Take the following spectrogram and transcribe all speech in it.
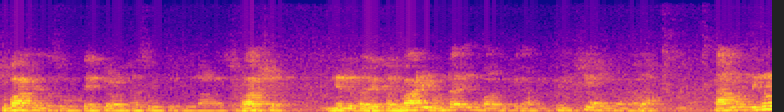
സുഭാഷ് എന്റെ സുഹൃത്ത് ഏറ്റവും അടുത്ത സുഹൃത്തുക്കളാണ് സുഭാഷ് ഇങ്ങനൊരു പരി പരിപാടി ഉണ്ട് എന്ന് പറഞ്ഞപ്പോൾ ഞാൻ തീർച്ചയായും വരാം. കാരണം നിങ്ങൾ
